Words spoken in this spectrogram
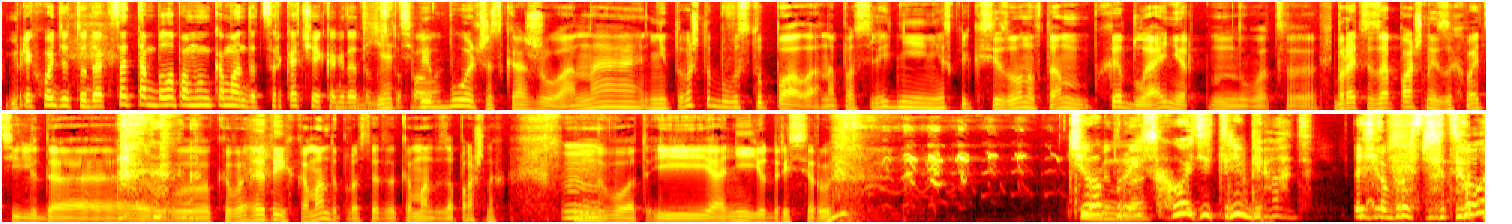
приходит туда. Кстати, там была, по-моему, команда циркачей когда-то выступала. Я тебе больше скажу. Она не то чтобы выступала, она последние несколько сезонов там хедлайнер. Вот. Братья Запашные захватили, да, это их команда просто, это команда Запашных. Вот, и они ее дрессируют. Что происходит, ребят? Я просто что?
